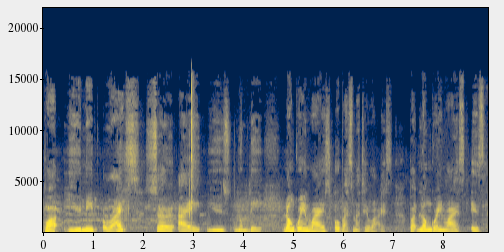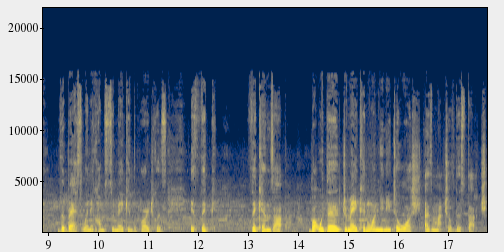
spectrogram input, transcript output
But you need rice, so I use normally long grain rice or basmati rice. But long grain rice is the best when it comes to making the porridge because it thick thickens up but with the Jamaican one you need to wash as much of the starch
